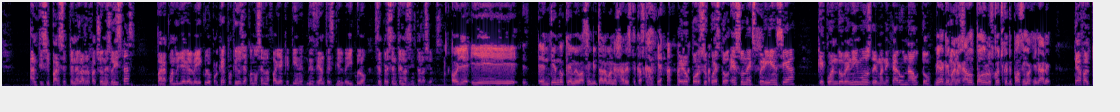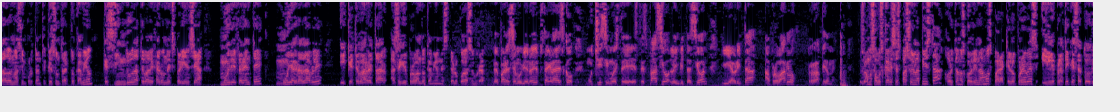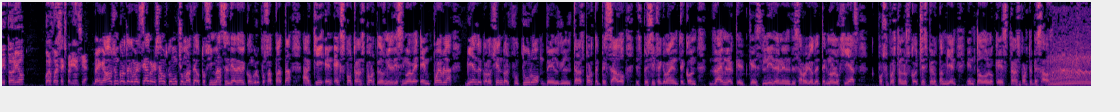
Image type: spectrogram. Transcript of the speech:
anticiparse, tener las refacciones listas para cuando llegue el vehículo. ¿Por qué? Porque ellos ya conocen la falla que tienen desde antes que el vehículo se presente en las instalaciones. Oye, y entiendo que me vas a invitar a manejar este Cascadia. Pero por supuesto, es una experiencia que cuando venimos de manejar un auto, Mira que he manejado todos los coches que te puedas imaginar, ¿eh? te ha faltado el más importante, que es un tractocamión, que sin duda te va a dejar una experiencia muy diferente, muy agradable y que te va a retar a seguir probando camiones, te lo puedo asegurar. Me parece muy bien. Oye, pues te agradezco muchísimo este, este espacio, la invitación y ahorita a probarlo rápidamente. Pues vamos a buscar ese espacio en la pista, ahorita nos coordinamos para que lo pruebes y le platiques a tu auditorio cuál fue esa experiencia. Venga, vamos a un corte comercial. Regresamos con mucho más de autos y más el día de hoy con Grupo Zapata aquí en Expo Transporte 2019 en Puebla, viendo y conociendo el futuro del transporte pesado, específicamente con Daimler, que, que es líder en el desarrollo de tecnologías. Por supuesto en los coches, pero también en todo lo que es transporte pesado.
